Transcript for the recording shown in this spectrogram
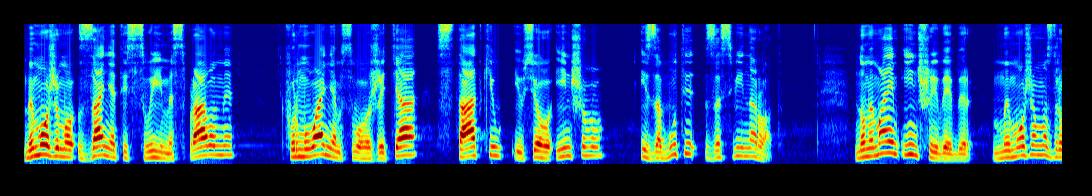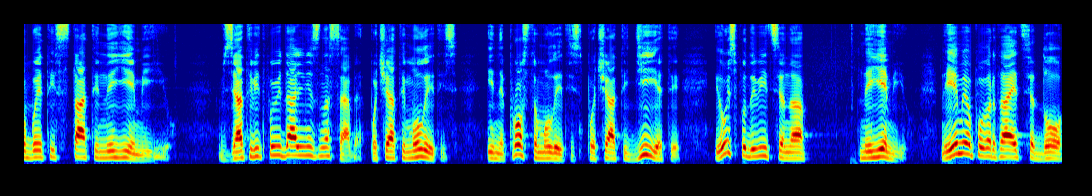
ми можемо зайнятися своїми справами, формуванням свого життя, статків і всього іншого, і забути за свій народ. Но ми маємо інший вибір. Ми можемо зробити стати неємією, взяти відповідальність на себе, почати молитись. І не просто молитись, почати діяти. І ось подивіться на Неємію. Неємія повертається до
